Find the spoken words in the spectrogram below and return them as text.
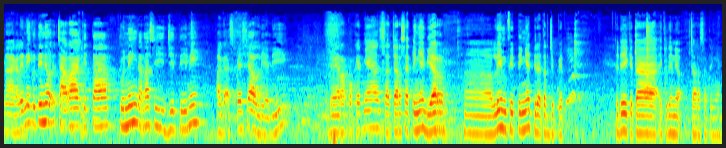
Nah kali ini ikutin yuk cara kita tuning karena si GT ini agak spesial dia di daerah pocketnya secara settingnya biar eh, lim fittingnya tidak terjepit. Jadi kita ikutin yuk cara settingnya.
